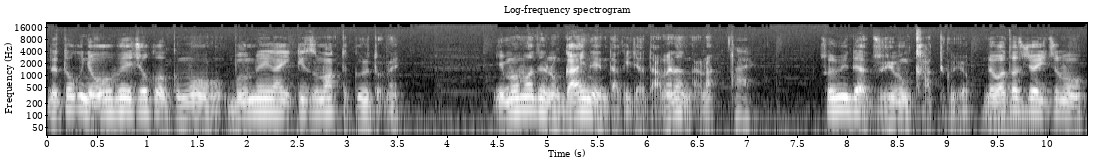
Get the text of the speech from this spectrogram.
で特に欧米諸国も文明が行き詰まってくるとね今までの概念だけじゃダメなんだな、はい、そういう意味では随分変わってくるよ。で私はいつも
